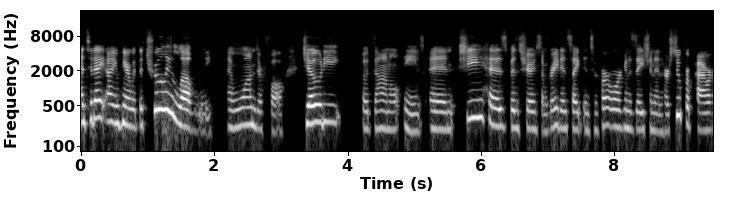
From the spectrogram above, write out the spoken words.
And today I am here with the truly lovely and wonderful Jody O'Donnell Ames, and she has been sharing some great insight into her organization and her superpower,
